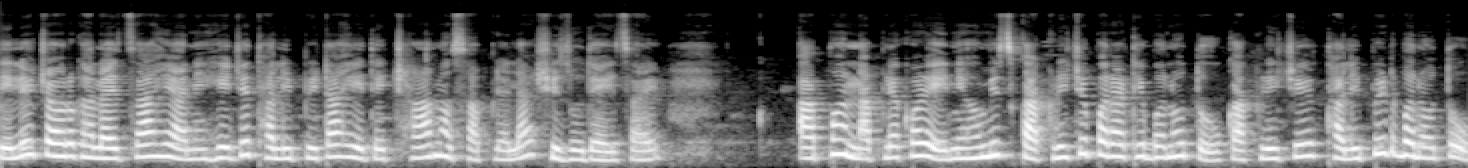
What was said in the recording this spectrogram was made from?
तेल याच्यावर घालायचं आहे आणि हे जे थालीपीठ आहे ते छान असं आपल्याला शिजू द्यायचं आहे. आपण आपल्याकडे नेहमीच काकडीचे पराठे बनवतो काकडीचे थालीपीठ बनवतो.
